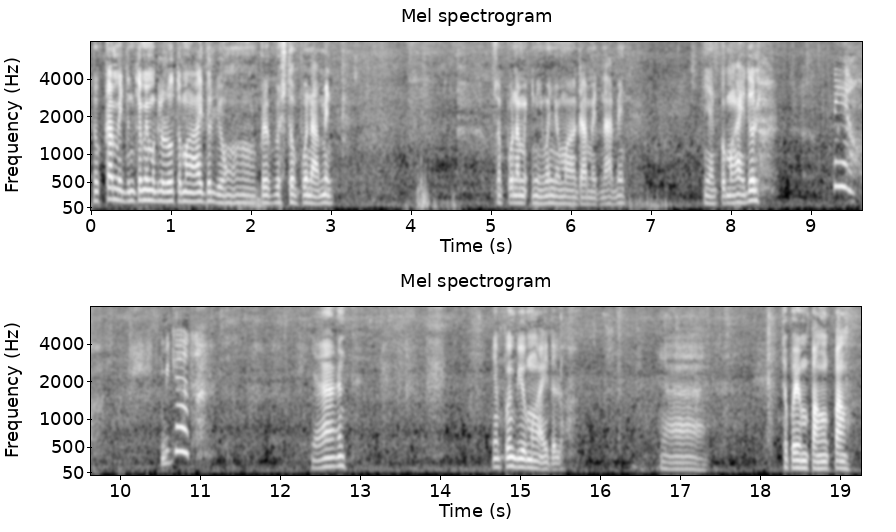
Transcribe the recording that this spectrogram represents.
So kami, dun kami magluluto mga idol yung breakfast po namin. Saan po namin iniwan yung mga gamit namin. Yan po mga idol. Ayaw. Bigat. Yan. Yan po yung view mga idol. Yan. Ito po yung pang-pang. mga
